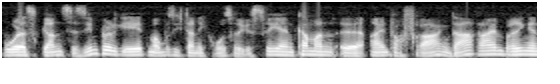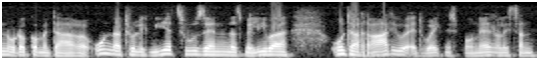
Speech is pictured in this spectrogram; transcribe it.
wo das Ganze simpel geht, man muss sich da nicht groß registrieren, kann man äh, einfach Fragen da reinbringen oder Kommentare und natürlich mir zusenden, dass mir lieber unter radio.wakeness.net, weil ich dann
